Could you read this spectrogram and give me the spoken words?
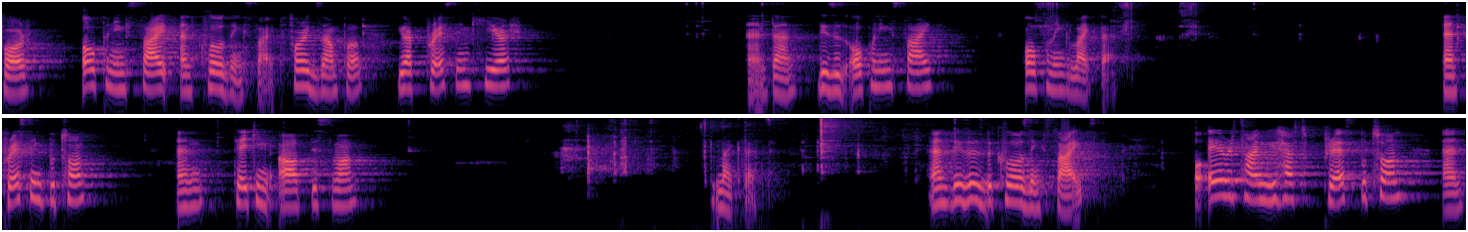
for opening side and closing side. For example, you are pressing here and then this is opening side, opening like that. And pressing button and taking out this one like that. And this is the closing side. Every time you have to press button and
